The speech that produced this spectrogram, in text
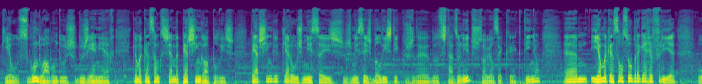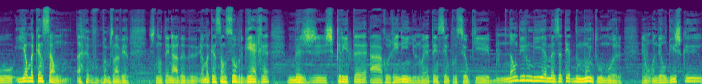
que é o segundo álbum dos, do GNR, que é uma canção que se chama Pershingópolis. Pershing, que eram os mísseis, os mísseis balísticos de, dos Estados Unidos, só eles é que, que tinham, um, e é uma canção sobre a Guerra Fria. O, e é uma canção, vamos lá ver, isto não tem nada de. É uma canção sobre guerra, mas escrita a Rui Reininho, não é? Tem sempre o seu quê, não de ironia, mas até de muito humor, é onde ele diz que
